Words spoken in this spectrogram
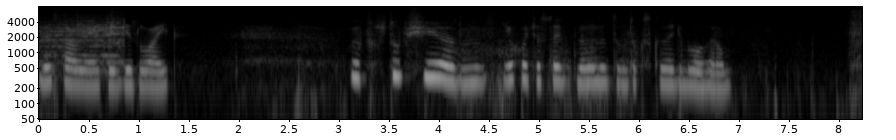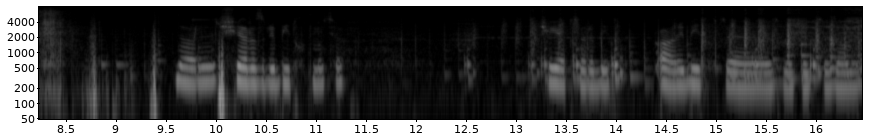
не ставляйте дизлайк. Я просто вообще, ну, я хочу стати знаменитим, так сказати, блогером. Да, ще раз ребіт хутнуться. Чи як це ребіт? А, ребіт це значить це заново.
